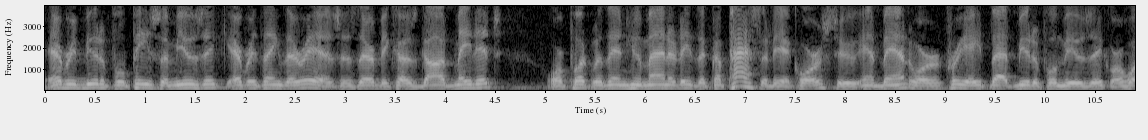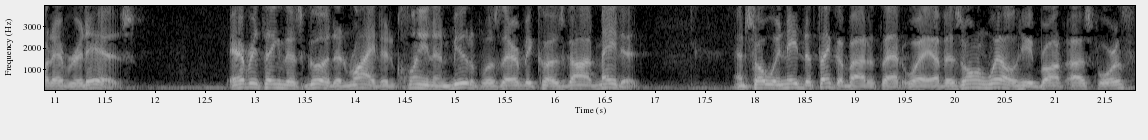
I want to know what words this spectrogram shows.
every beautiful piece of music, everything there is, is there because God made it or put within humanity the capacity, of course, to invent or create that beautiful music or whatever it is. Everything that's good and right and clean and beautiful is there because God made it. And so we need to think about it that way. Of His own will, He brought us forth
